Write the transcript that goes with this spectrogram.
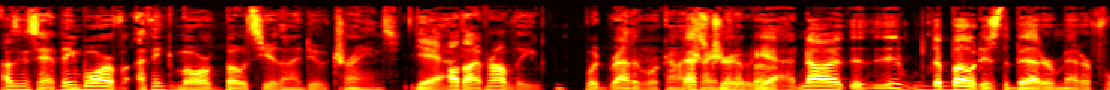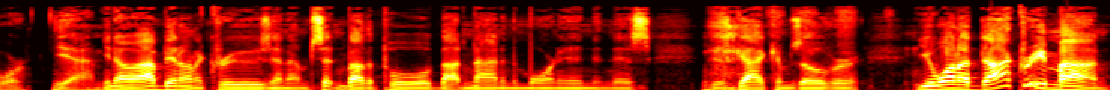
I was gonna say I think more of I think more of boats here than I do of trains. Yeah. Although I probably would rather work on a That's train than a true. boat. Yeah. No, the boat is the better metaphor. Yeah. You know, I've been on a cruise and I'm sitting by the pool about nine in the morning, and this this guy comes over. You want a daiquiri, man?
